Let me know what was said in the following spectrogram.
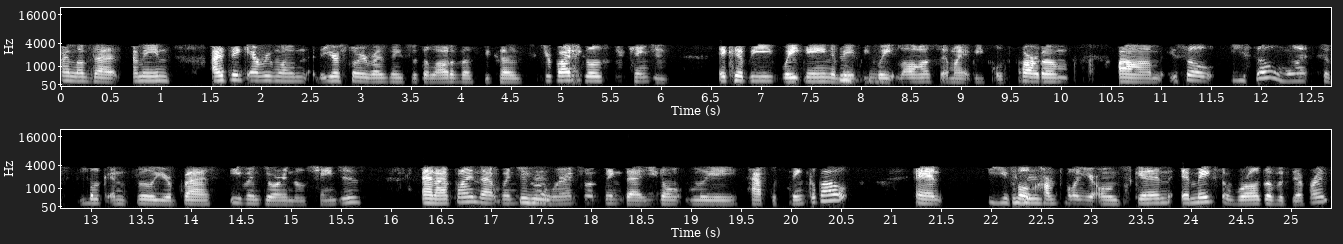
I love that. I mean, I think everyone, your story resonates with a lot of us because your body goes through changes. It could be weight gain, it may be mm-hmm. weight loss, it might be postpartum. Um, so you still want to look and feel your best even during those changes. And I find that when you're Mhm. wearing something that you don't really have to think about and you feel Mhm. comfortable in your own skin, it makes a world of a difference.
